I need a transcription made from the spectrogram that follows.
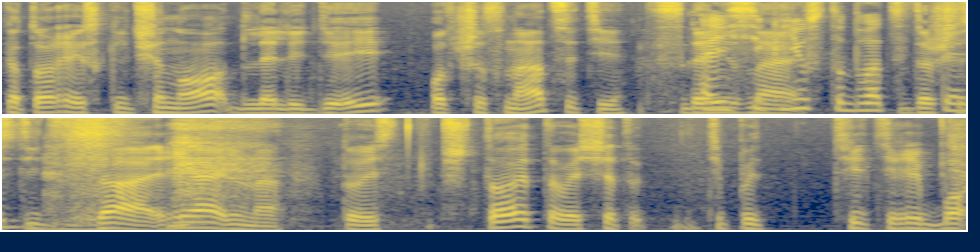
которое исключено для людей от 16 до, не знаю, ICQ 125. до 60. Да, реально. То есть, что это вообще? Типа, те- теребон...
